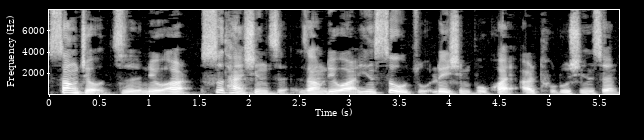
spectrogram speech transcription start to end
上九指六二，试探性质，让六二因受阻，内心不快而吐露心声，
